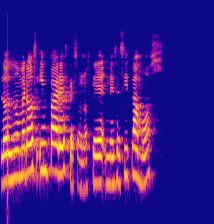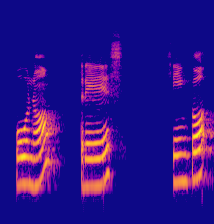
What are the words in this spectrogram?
Los números impares, que son los que necesitamos, 1, 3, 5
